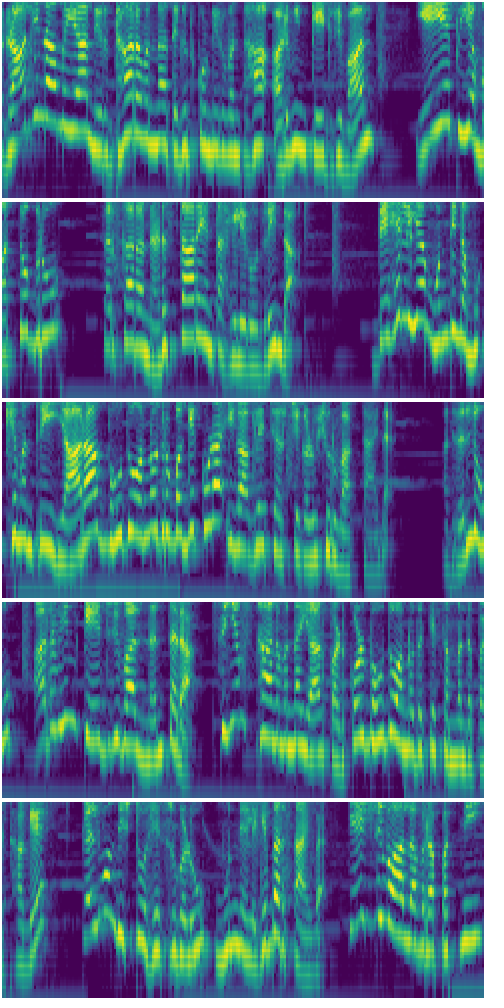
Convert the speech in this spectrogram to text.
ರಾಜೀನಾಮೆಯ ನಿರ್ಧಾರವನ್ನ ತೆಗೆದುಕೊಂಡಿರುವಂತಹ ಅರವಿಂದ್ ಕೇಜ್ರಿವಾಲ್ ಎಎಪಿಯ ಮತ್ತೊಬ್ಬರು ಸರ್ಕಾರ ನಡೆಸ್ತಾರೆ ಅಂತ ಹೇಳಿರೋದ್ರಿಂದ ದೆಹಲಿಯ ಮುಂದಿನ ಮುಖ್ಯಮಂತ್ರಿ ಯಾರಾಗಬಹುದು ಅನ್ನೋದ್ರ ಬಗ್ಗೆ ಕೂಡ ಈಗಾಗಲೇ ಚರ್ಚೆಗಳು ಶುರುವಾಗ್ತಾ ಇದೆ. ಅದರಲ್ಲೂ ಅರವಿಂದ್ ಕೇಜ್ರಿವಾಲ್ ನಂತರ ಸಿಎಂ ಸ್ಥಾನವನ್ನ ಯಾರು ಪಡ್ಕೊಳ್ಬಹುದು ಅನ್ನೋದಕ್ಕೆ ಸಂಬಂಧಪಟ್ಟ ಹಾಗೆ ಕೆಲವೊಂದಿಷ್ಟು ಹೆಸರುಗಳು ಮುನ್ನೆಲೆಗೆ ಬರ್ತಾ ಇವೆ. ಕೇಜ್ರಿವಾಲ್ ಅವರ ಪತ್ನಿ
